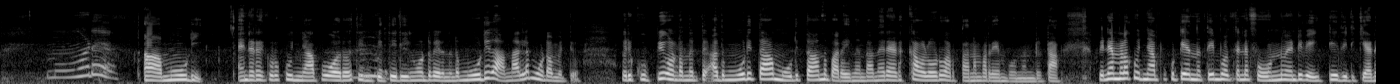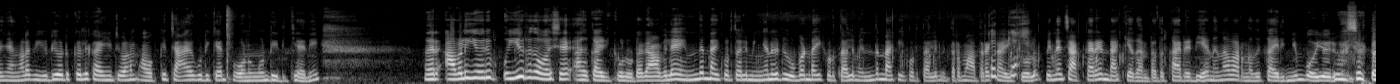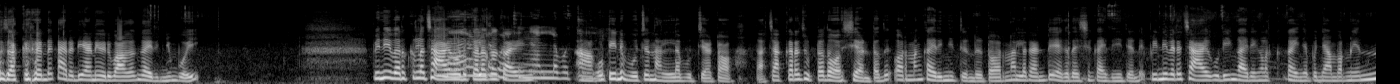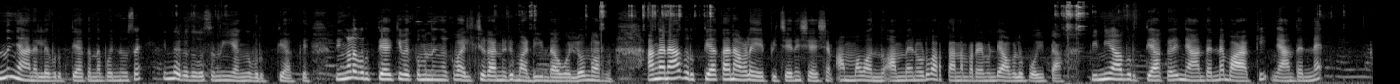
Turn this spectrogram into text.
ആ മൂടി. അതിന്റെ ഇടയ്ക്ക് കൂടെ കുഞ്ഞാപ്പ് ഓരോ തിരിപ്പിത്തിരിയും കൊണ്ട് വരുന്നുണ്ട്. മൂടിതാ നല്ല മൂടാൻ പറ്റും. ഒരു കുപ്പി കൊണ്ടുവന്നിട്ട് അത് മൂടിത്താ മൂടിത്താന്ന് പറയുന്നുണ്ട്. അന്നേരം ഇടയ്ക്ക് അവളോട് വർത്താനം പറയാൻ പോകുന്നുണ്ട് കേട്ടോ പിന്നെ നമ്മളെ കുഞ്ഞാപ്പുക്കുട്ടി എന്നത്തെയും പോലെ തന്നെ ഫോണിന് വേണ്ടി വെയിറ്റ് ചെയ്തിരിക്കുകയാണ്. ഞങ്ങളെ വീഡിയോ എടുക്കൽ കഴിഞ്ഞിട്ട് വേണം അവൾക്ക് ചായ കുടിക്കാൻ ഫോണും കൊണ്ടിരിക്കാൻ അന്നേരം അവൾ ഈ ഒരു ഈ ഒരു ദോശ അത് കഴിക്കുള്ളൂ കേട്ടോ രാവിലെ എന്തുണ്ടാക്കി കൊടുത്താലും ഇങ്ങനെ ഒരു രൂപ ഉണ്ടാക്കി കൊടുത്താലും എന്തുണ്ടാക്കി കൊടുത്താലും ഇത്ര മാത്രമേ കഴിക്കുള്ളൂ. പിന്നെ ചക്കര ഉണ്ടാക്കിയതാണ് കേട്ടോ അത് കരടിയാണെന്നാണ് പറഞ്ഞത്. കരിഞ്ഞും പോയി ഒരു വശം കേട്ടോ ചക്കരന്റെ കരടിയാണെങ്കിൽ ഒരു ഭാഗം കരിഞ്ഞും പോയി. പിന്നെ ഇവർക്കുള്ള ചായ കൊടുക്കലൊക്കെ കഴിഞ്ഞ്. ആ കുട്ടീന്റെ പൂച്ച നല്ല പൂച്ച കേട്ടോ ചക്കര ചുട്ട ദോശയാണ് കേട്ടോ അത് ഒരെണ്ണം കരിഞ്ഞിട്ടുണ്ട് കേട്ടോ ഒരെണ്ണം അല്ല രണ്ട് ഏകദേശം കരിഞ്ഞിട്ടുണ്ട്. പിന്നെ ഇവരെ ചായ കുടിയും കാര്യങ്ങളൊക്കെ കഴിഞ്ഞപ്പോൾ ഞാൻ പറഞ്ഞു എന്നും ഞാനല്ലേ വൃത്തിയാക്കുന്ന പൊന്നൂസ്? ഇന്നൊരു ദിവസം നീ അങ്ങ് വൃത്തിയാക്ക്. നിങ്ങൾ വൃത്തിയാക്കി വെക്കുമ്പോൾ നിങ്ങൾക്ക് വലിച്ചിടാൻ ഒരു മടി ഉണ്ടാവുമല്ലോ എന്ന് പറഞ്ഞു. അങ്ങനെ ആ വൃത്തിയാക്കാൻ അവളെ ഏൽപ്പിച്ചതിന് ശേഷം അമ്മ വന്നു. അമ്മേനോട് വർത്തമാനം പറയാൻ വേണ്ടി അവൾ പോയിട്ടാ. പിന്നെ ആ വൃത്തിയാക്കൽ ഞാൻ തന്നെ ബാക്കി ഞാൻ തന്നെ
